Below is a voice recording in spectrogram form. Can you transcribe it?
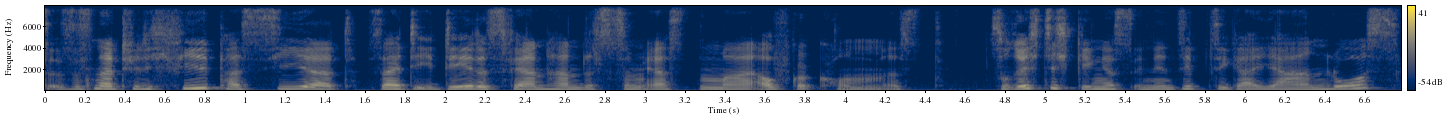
Es ist natürlich viel passiert, seit die Idee des Fernhandels zum ersten Mal aufgekommen ist. So richtig ging es in den 70er Jahren los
